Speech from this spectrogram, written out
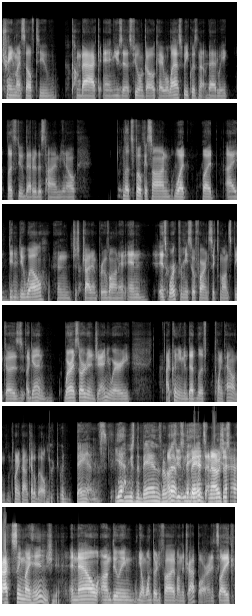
train myself to come back and use it as fuel and go, okay, well, last week was not a bad week. Let's do better this time. You know, let's focus on what what I didn't do well and just try to improve on it. And it's worked for me so far in six months because again, where I started in January, I couldn't even deadlift 20 pound, 20 pound kettlebell. You were doing bands. Yeah. You were using the bands. Remember I was that? using the bands and I was just Yeah. practicing my hinge. Yeah. And now I'm doing, you know, 135 on the trap bar. And it's like,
